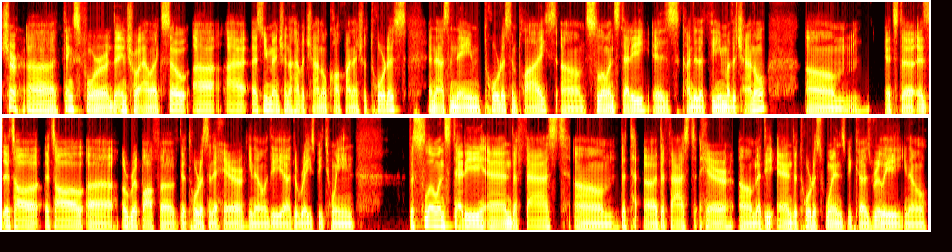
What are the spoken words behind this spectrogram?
Sure. Uh, thanks for the intro, Alex. So, uh, I, as you mentioned, I have a channel called Financial Tortoise, and as the name Tortoise implies, um, slow and steady is kind of the theme of the channel. Um, it's the it's it's all it's all uh, a rip off of the tortoise and the hare. You know, the uh, the race between the slow and steady and the fast um the t- uh, the fast hare um at the end the tortoise wins because really you know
